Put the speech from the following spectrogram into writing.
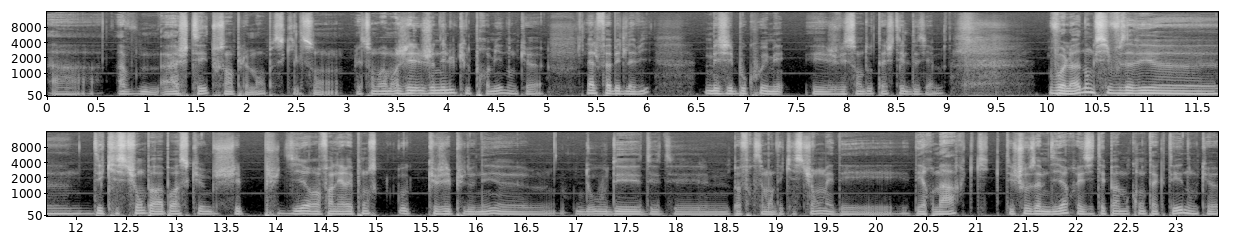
à, à, acheter tout simplement, parce qu'ils sont, ils sont vraiment... Je n'ai lu que le premier, donc l'alphabet de la vie, mais j'ai beaucoup aimé, et je vais sans doute acheter le deuxième. Voilà, donc si vous avez euh, des questions par rapport à ce que j'ai pu dire, enfin les réponses que j'ai pu donner, euh, ou des, pas forcément des questions, mais des, remarques, des choses à me dire, n'hésitez pas à me contacter, donc euh,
